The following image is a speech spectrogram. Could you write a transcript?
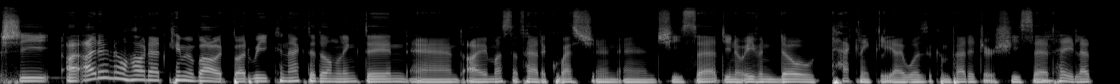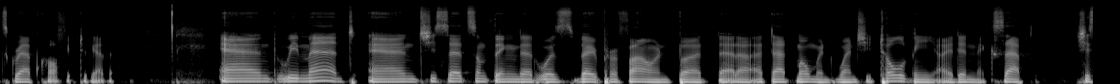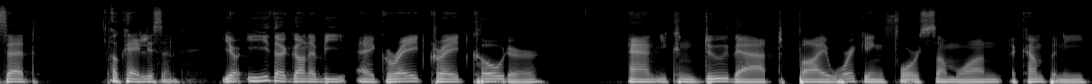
she I, I don't know how that came about but we connected on linkedin and i must have had a question and she said you know even though technically i was a competitor she said hey let's grab coffee together. And we met and she said something that was very profound but that uh, at that moment when she told me i didn't accept. She said okay listen you're either going to be a great great coder and you can do that by working for someone, a company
